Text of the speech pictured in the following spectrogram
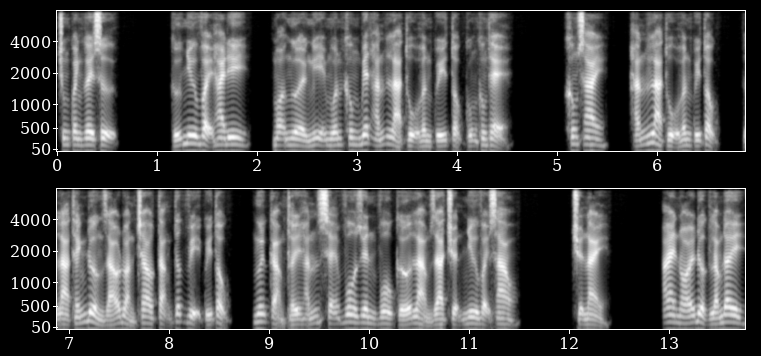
Chung quanh gây sự. Cứ như vậy hay đi mọi người nghĩ muốn không biết hắn là thụ vân quý tộc cũng không thể. Không sai, hắn là thụ vân quý tộc, là thánh đường giáo đoàn trao tặng tước vị quý tộc. Ngươi cảm thấy hắn sẽ vô duyên vô cớ làm ra chuyện như vậy sao? Chuyện này, ai nói được lắm đây?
